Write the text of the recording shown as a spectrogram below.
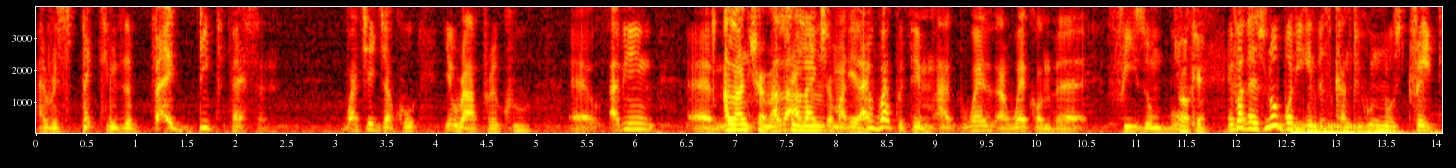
I respect him. He's a very deep person. Boakye Agyarko, you were Preku. Uh, I mean, um, Alan Alan yeah. I work with him. I, where I work on the free zone board. Okay. In fact, there's nobody in this country who knows trade,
